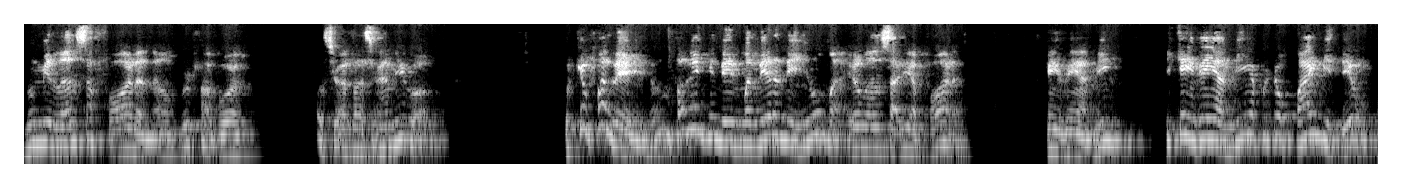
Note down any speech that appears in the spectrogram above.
não me lança fora, não, por favor. O senhor vai falar assim, amigo, o que eu falei? Eu não falei que de maneira nenhuma eu lançaria fora quem vem a mim. E quem vem a mim é porque o Pai me deu.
